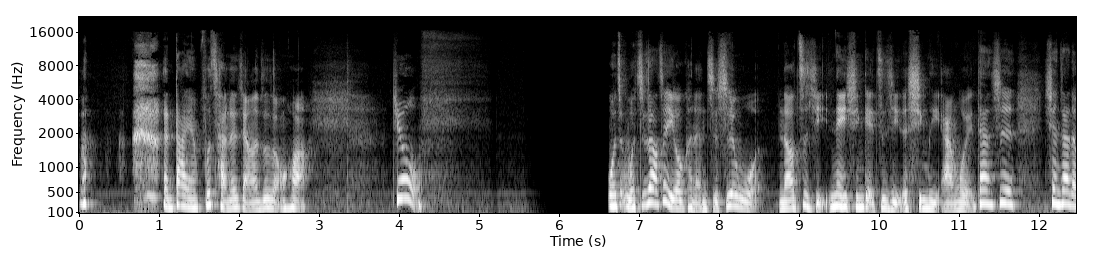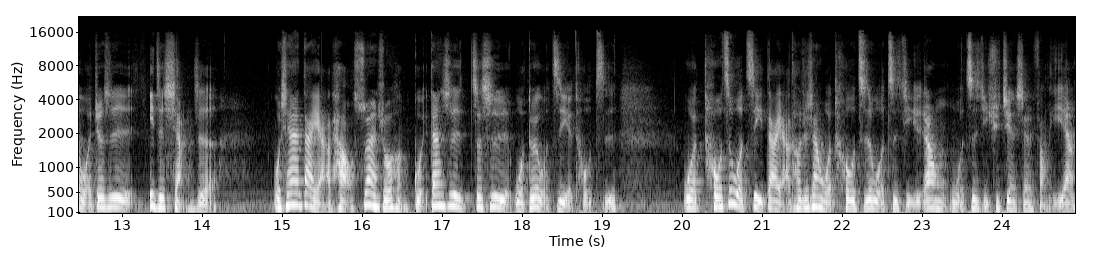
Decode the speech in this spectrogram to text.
很大言不惭的讲了这种话。就我我知道这也有可能只是我然后自己内心给自己的心理安慰，但是现在的我就是一直想着，我现在戴牙套虽然说很贵，但是这是我对我自己的投资，我投资我自己戴牙套，就像我投资我自己让我自己去健身房一样。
